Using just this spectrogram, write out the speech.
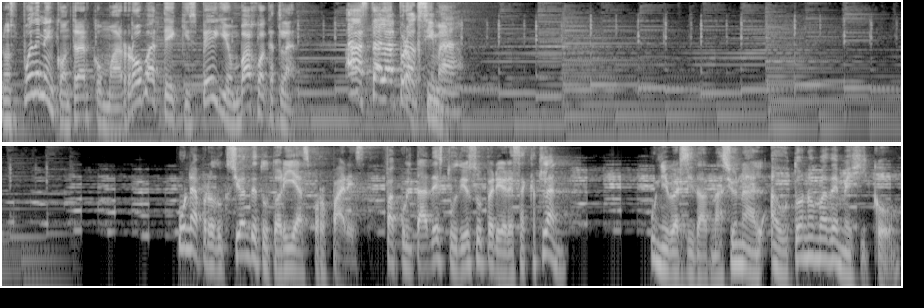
Nos pueden encontrar como arroba TXP-Acatlán. ¡Hasta, la próxima. Una producción de tutorías por pares, Facultad de Estudios Superiores Acatlán, Universidad Nacional Autónoma de México.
